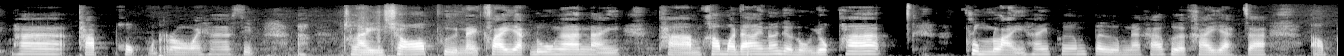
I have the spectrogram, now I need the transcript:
15ทับ650อะ ใครชอบผืนไหนใครอยากดูงานไหน ถามเข้ามาได้นะเดี๋ยวหนูยกผ้าคลุมไหล่ให้เพิ่มเติมนะคะเผื่อใครอยากจะเอาไป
